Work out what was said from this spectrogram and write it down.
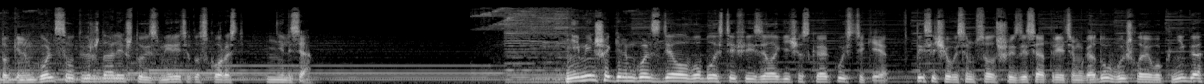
До Гельмгольца утверждали, что измерить эту скорость нельзя. Не меньше Гельмгольц сделал в области физиологической акустики. В 1863 году вышла его книга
